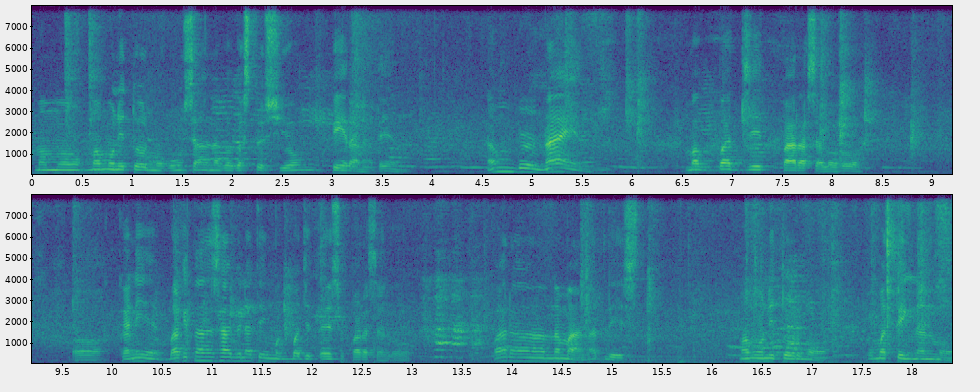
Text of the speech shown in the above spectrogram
mamo, mamonitor mo kung saan nagagastos yung pera natin. Number 9 mag-budget para sa loho. Oh, kani bakit nasasabi natin mag-budget tayo sa para sa loob? Para naman at least mamonitor mo, umatingnan mo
